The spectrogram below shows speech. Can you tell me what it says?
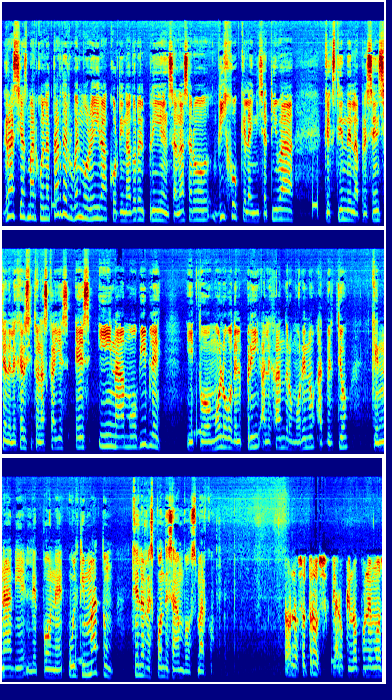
Gracias, Marco. En la tarde, Rubén Moreira, coordinador del PRI en San Lázaro, dijo que la iniciativa que extiende la presencia del ejército en las calles es inamovible. Y tu homólogo del PRI, Alejandro Moreno, advirtió que nadie le pone ultimátum. ¿Qué le respondes a ambos, Marco? No, nosotros, claro que no ponemos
